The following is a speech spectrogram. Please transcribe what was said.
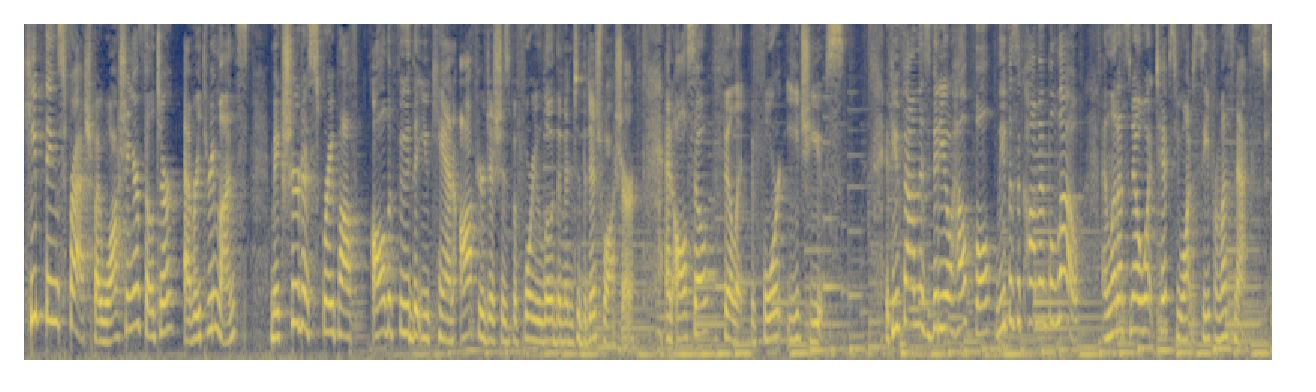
Keep things fresh by washing your filter every three months. Make sure to scrape off all the food that you can off your dishes before you load them into the dishwasher. And also fill it before each use. If you found this video helpful, leave us a comment below and let us know what tips you want to see from us next.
